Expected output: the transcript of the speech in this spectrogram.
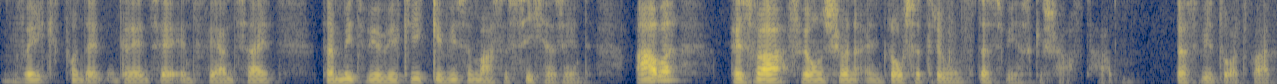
weg von der Grenze entfernt sein, damit wir wirklich gewissermaßen sicher sind. Aber es war für uns schon ein großer Triumph, dass wir es geschafft haben, dass wir dort waren.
